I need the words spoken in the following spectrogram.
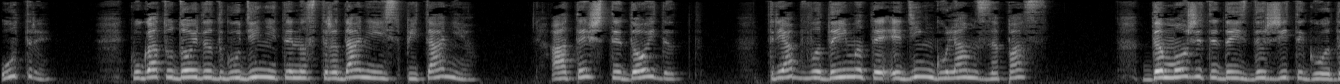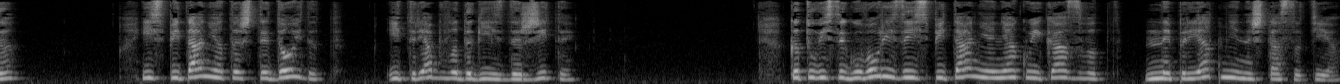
Утре, когато дойдат годините на страдания и изпитания, а те ще дойдат, трябва да имате един голям запас, да можете да издържите глада. Изпитанията ще дойдат и трябва да ги издържите. Като ви се говори за изпитания, някои казват, неприятни неща са тия,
